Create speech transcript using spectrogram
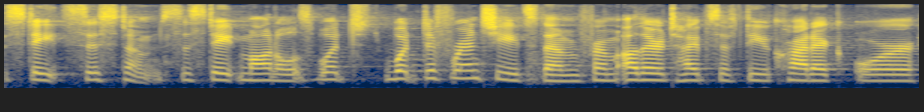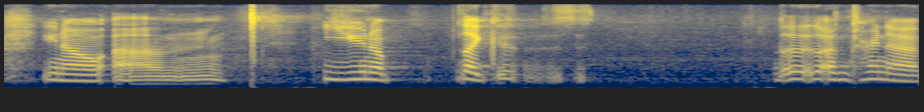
state systems, the state models, what, what differentiates them from other types of theocratic or, you know, um, like I'm trying to,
